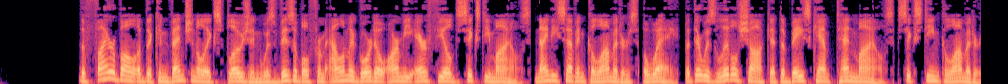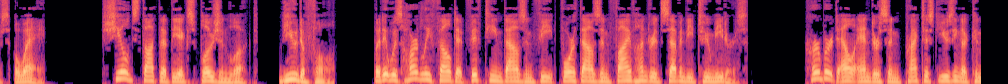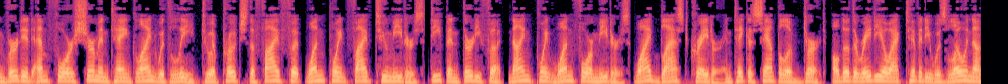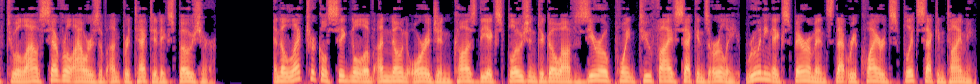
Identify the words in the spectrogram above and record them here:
The fireball of the conventional explosion was visible from Alamogordo Army Airfield 60 miles 97 kilometers away, but there was little shock at the base camp 10 miles 16 kilometers away. Shields thought that the explosion looked «beautiful», but it was hardly felt at 15,000 feet 4,572 meters. Herbert L. Anderson practiced using a converted M4 Sherman tank lined with lead to approach the 5-foot (1.52 meters) deep and 30-foot (9.14 meters) wide blast crater and take a sample of dirt, although the radioactivity was low enough to allow several hours of unprotected exposure. An electrical signal of unknown origin caused the explosion to go off 0.25 seconds early, ruining experiments that required split-second timing.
